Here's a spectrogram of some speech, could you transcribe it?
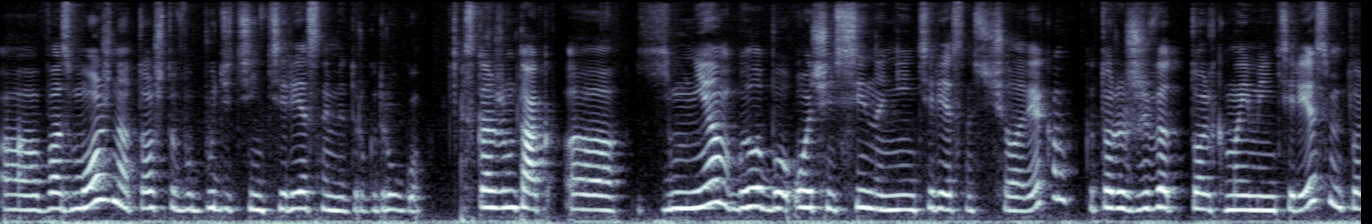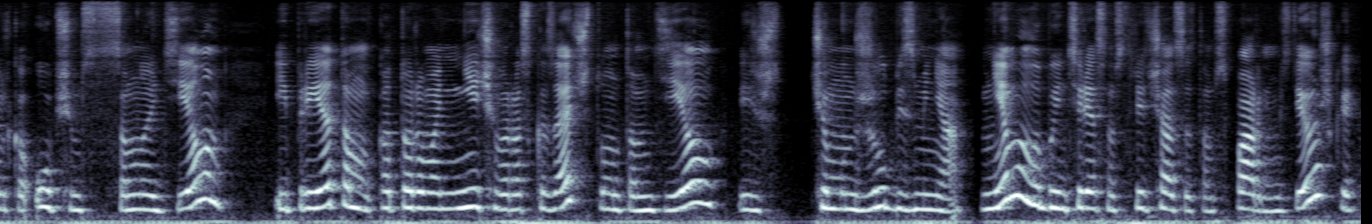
э, возможно то, что вы будете интересными друг другу скажем так, э, мне было бы очень сильно неинтересно с человеком, который живет только моими интересами, только общим со мной делом, и при этом которого нечего рассказать, что он там делал и чем он жил без меня. Мне было бы интересно встречаться там с парнем, с девушкой,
